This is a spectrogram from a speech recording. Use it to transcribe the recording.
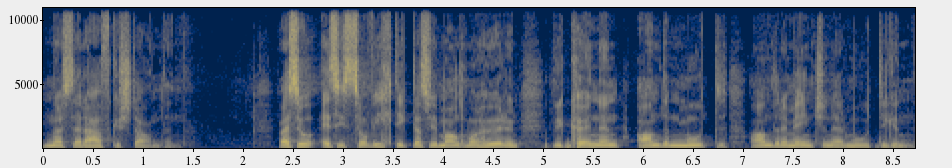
Und dann ist er aufgestanden. Weißt du, es ist so wichtig, dass wir manchmal hören, wir können anderen Mut, andere Menschen ermutigen.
